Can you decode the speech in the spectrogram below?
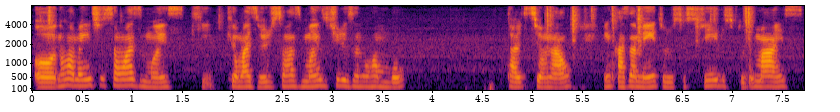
ó, normalmente são as mães, que, que eu mais vejo são as mães utilizando o rambô tradicional em casamento dos seus filhos tudo mais.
